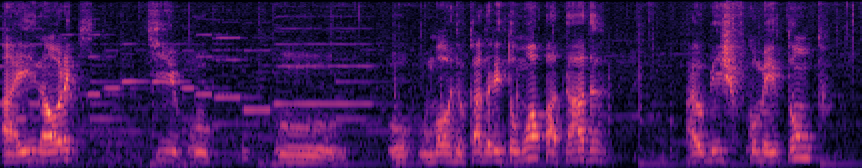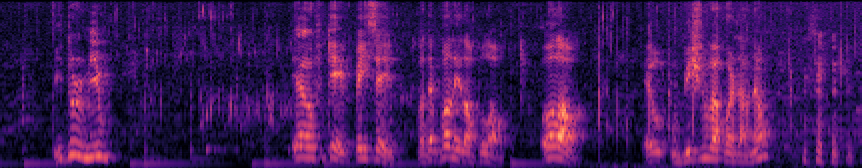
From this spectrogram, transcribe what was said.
Aí na hora que, que o, o, o, o mal educado ali tomou a patada, aí o bicho ficou meio tonto e dormiu. E aí eu fiquei, pensei, até falei lá pro Lau. Ô Lau, eu, o bicho não vai acordar, não?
